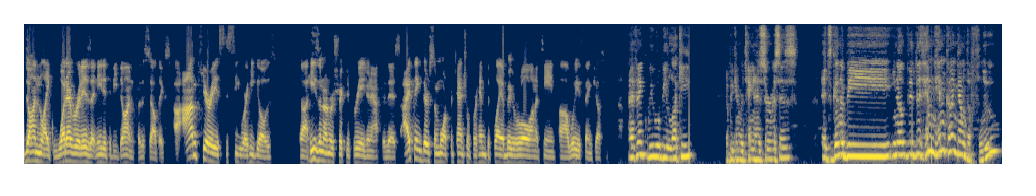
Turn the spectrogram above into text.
done like whatever it is that needed to be done for the Celtics. I'm curious to see where he goes uh, he's an unrestricted free agent after this. I think there's some more potential for him to play a bigger role on a team. Uh, what do you think, Justin? I think we will be lucky if we can retain his services. It's going to be, you know, the, the, him him coming down with the flu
